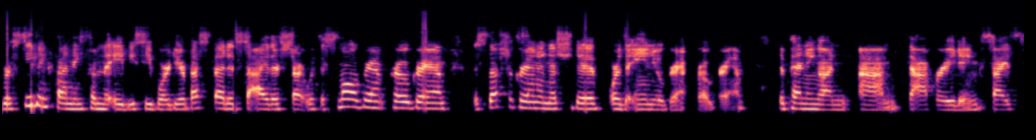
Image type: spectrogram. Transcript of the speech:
receiving funding from the ABC board, your best bet is to either start with the small grant program, the special grant initiative, or the annual grant program depending on um, the operating size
